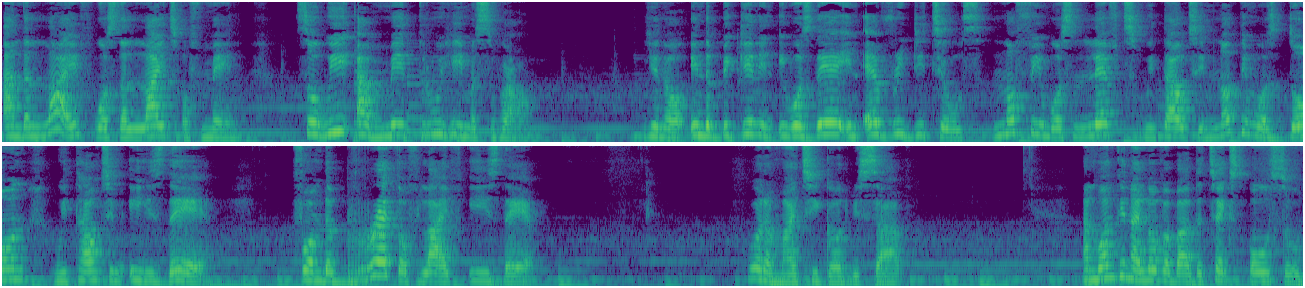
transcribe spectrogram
and the life was the light of men. So we are made through him as well you know in the beginning it was there in every details. Nothing was left without him. Nothing was done without him. He is there. From the breath of life he is there. What a mighty god we serve. And one thing i love about the text also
